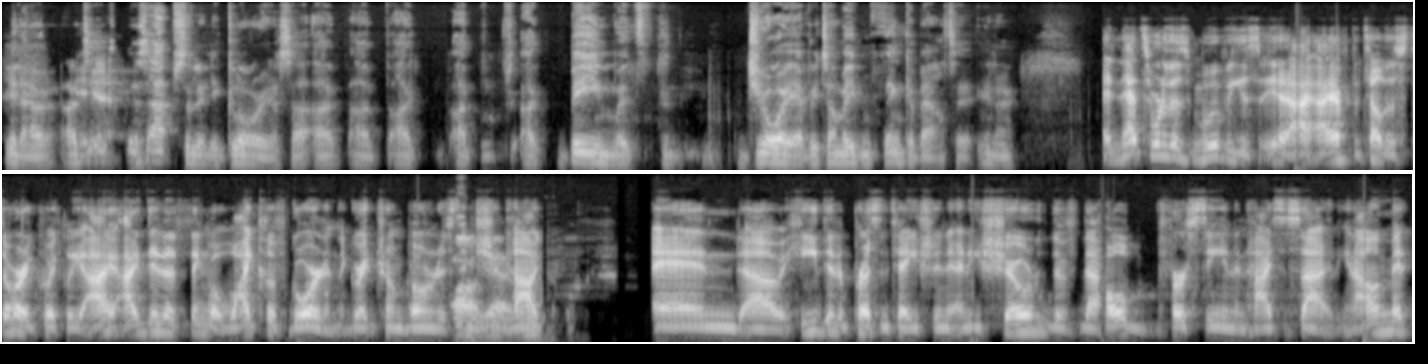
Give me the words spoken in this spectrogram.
You know, I- Yeah. it's, it's absolutely glorious. I, I, I, I, I beam with joy every time I even think about it. You know. And that's one of those movies. Yeah, I, I have to tell this story quickly. I, I did a thing with Wycliffe Gordon, the great trombonist Oh in yeah, Chicago, and uh, he did a presentation and he showed the, that whole first scene in High Society. And I'll admit,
